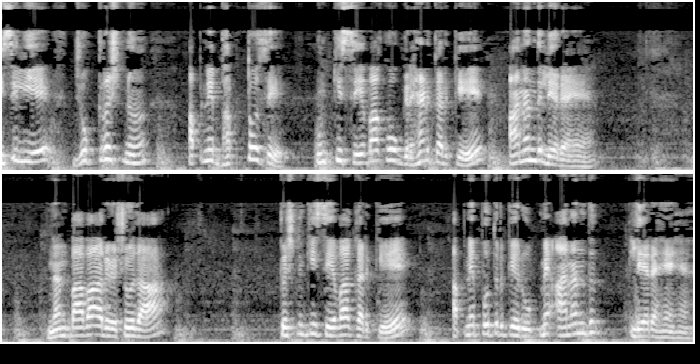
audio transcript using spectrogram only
इसीलिए जो कृष्ण अपने भक्तों से उनकी सेवा को ग्रहण करके आनंद ले रहे हैं। नंद बाबा और यशोदा कृष्ण की सेवा करके अपने पुत्र के रूप में आनंद ले रहे हैं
